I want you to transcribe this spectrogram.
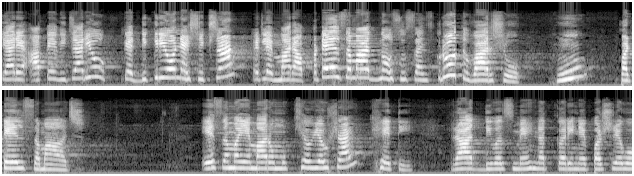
ત્યારે આપે વિચાર્યું કે દીકરીઓને શિક્ષણ એટલે મારા પટેલ સમાજનો સુસંસ્કૃત વારસો. હું પટેલ સમાજ. એ સમયે મારો મુખ્ય વ્યવસાય ખેતી. રાત દિવસ મહેનત કરીને પરસેવો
